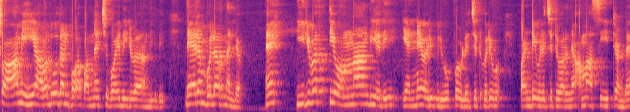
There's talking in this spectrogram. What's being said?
സ്വാമി ഈ അവധൂതൻ പോ വന്നേച്ച് പോയത് ഇരുപതാം തീയതി. നേരം പുലർന്നല്ലോ. ഏഹ് ഇരുപത്തി ഒന്നാം തീയതി എന്നെ ഒരു ഗ്രൂപ്പ് വിളിച്ചിട്ട് ഒരു വണ്ടി വിളിച്ചിട്ട് പറഞ്ഞു അമ്മ സീറ്റുണ്ട്.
